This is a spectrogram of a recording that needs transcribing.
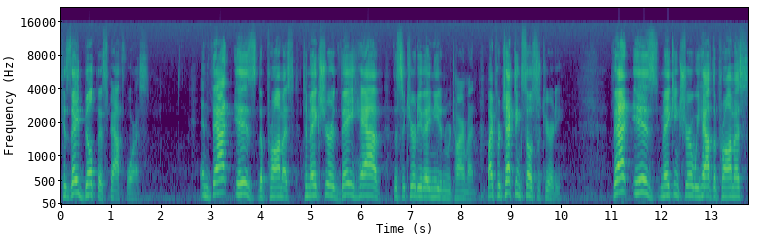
because they built this path for us. And that is the promise to make sure they have the security they need in retirement by protecting Social Security. That is making sure we have the promise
